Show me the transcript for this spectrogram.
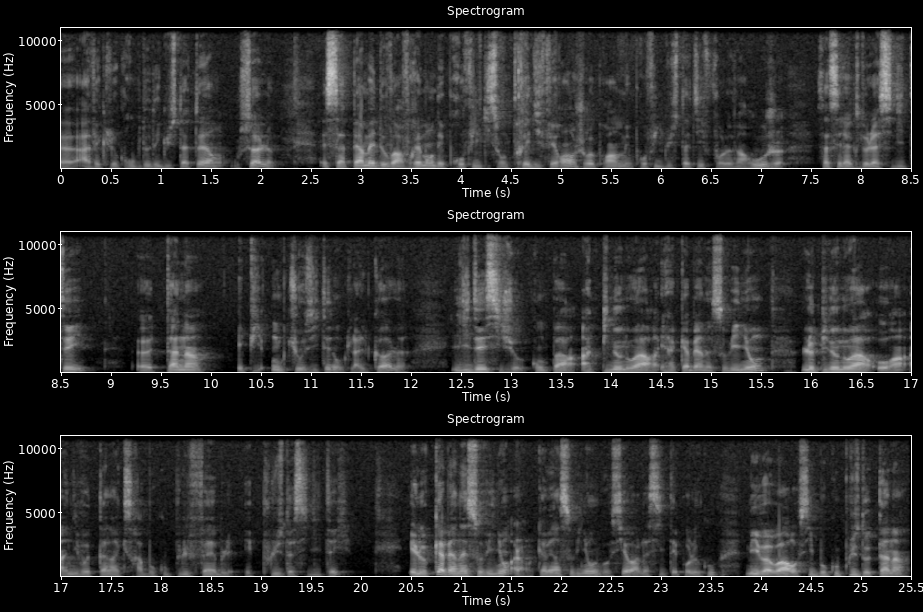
euh, avec le groupe de dégustateurs ou seul, ça permet de voir vraiment des profils qui sont très différents. Je reprends mes profils gustatifs pour le vin rouge. Ça, c'est l'axe de l'acidité, euh, tanin et puis onctuosité, donc l'alcool. L'idée, si je compare un pinot noir et un cabernet sauvignon, le pinot noir aura un niveau de tanin qui sera beaucoup plus faible et plus d'acidité. Et le cabernet sauvignon, alors le cabernet sauvignon, il va aussi avoir de l'acidité pour le coup, mais il va avoir aussi beaucoup plus de tanin.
